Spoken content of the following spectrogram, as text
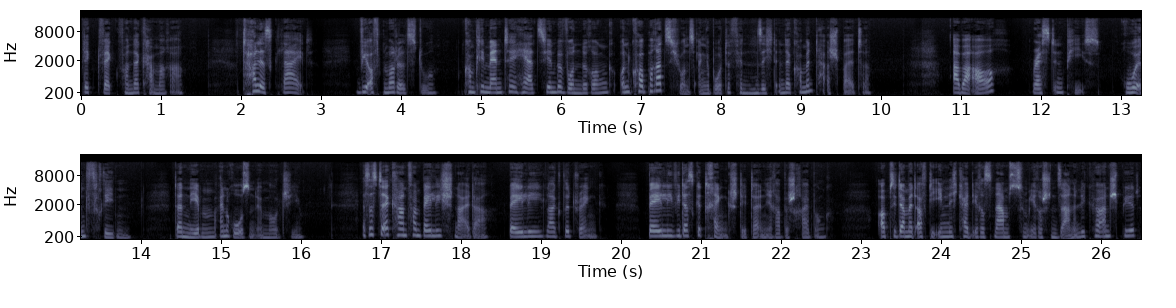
blickt weg von der Kamera. Tolles Kleid. Wie oft modelst du? Komplimente, Herzchen, Bewunderung und Kooperationsangebote finden sich in der Kommentarspalte aber auch Rest in Peace, Ruhe in Frieden. Daneben ein Rosen-Emoji. Es ist der Account von Bailey Schneider. Bailey like the drink. Bailey wie das Getränk steht da in ihrer Beschreibung. Ob sie damit auf die Ähnlichkeit ihres Namens zum irischen Sahnelikör anspielt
